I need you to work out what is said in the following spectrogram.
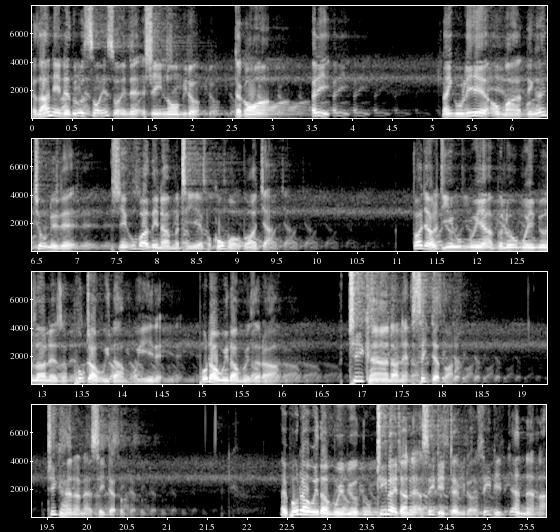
ကစားနေနေသူတို့စောရင်စောရင်နဲ့အရှိန်လွန်ပြီးတော့တကောင်ကအဲ့ဒီလိုင်ကူလေးရဲ့အောက်မှာသင်္ကန်းချုပ်နေတဲ့အရှင်ဥပဒေနာမထေရရဲ့ပခုံးပေါ်သွားကြတော့ကြတော့ဒီမွေကဘယ်လိုမွေမျိုးစားလဲဆိုဖုဒ္ဓဝိသမွေတဲ့ဖုဒ္ဓဝိသမွေဆိုတာအထိခံရတာနဲ့စိတ်တက်သွားတာအထိခံရတာနဲ့စိတ်တက်သွားအဲဖုဒ္ဓဝိသမွေမျိုးသူထိလိုက်တာနဲ့အစိတ်တွေတက်ပြီးတော့အစိတ်တွေပြန့်နှံ့လာ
